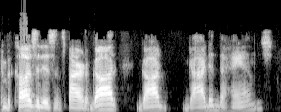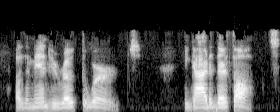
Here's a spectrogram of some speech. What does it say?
And because it is inspired of God, God guided the hands of the men who wrote the words. He guided their thoughts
